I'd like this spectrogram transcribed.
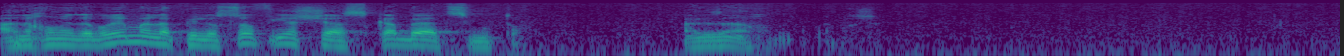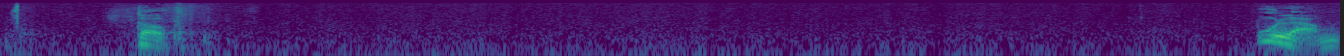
אנחנו מדברים על הפילוסופיה שעסקה בעצמותו. על זה אנחנו מדברים עכשיו. טוב. אולם,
